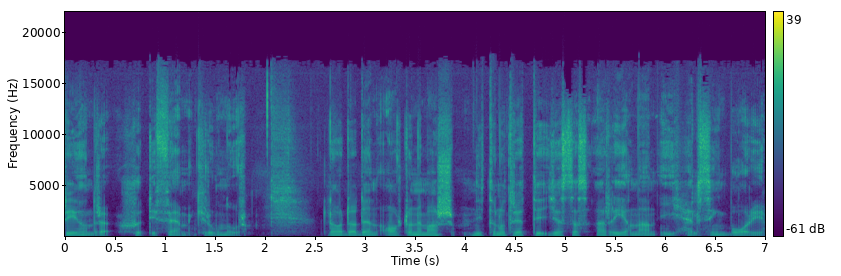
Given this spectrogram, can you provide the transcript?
375 kronor. Lördag den 18 mars 19.30 gästas arenan i Helsingborg.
